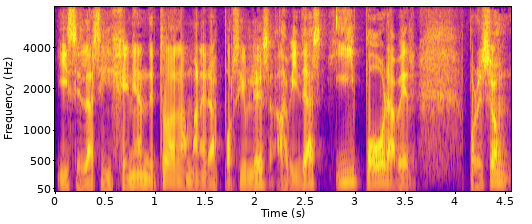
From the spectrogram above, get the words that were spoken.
y se las ingenian de todas las maneras posibles, habidas y por haber. Por eso,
